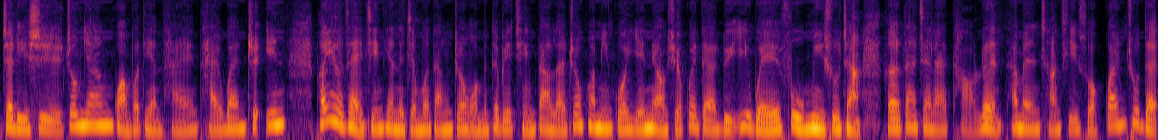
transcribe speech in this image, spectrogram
这里是中央广播电台台湾之音。朋友，在今天的节目当中，我们特别请到了中华民国野鸟学会的吕义维副秘书长，和大家来讨论他们长期所关注的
